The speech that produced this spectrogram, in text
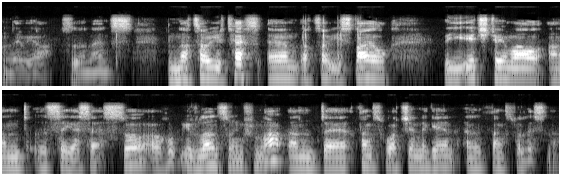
and there we are. So that's and that's how you test um, that's how you style the HTML and the CSS so I hope you've learned something from that and uh, thanks for watching again and thanks for listening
